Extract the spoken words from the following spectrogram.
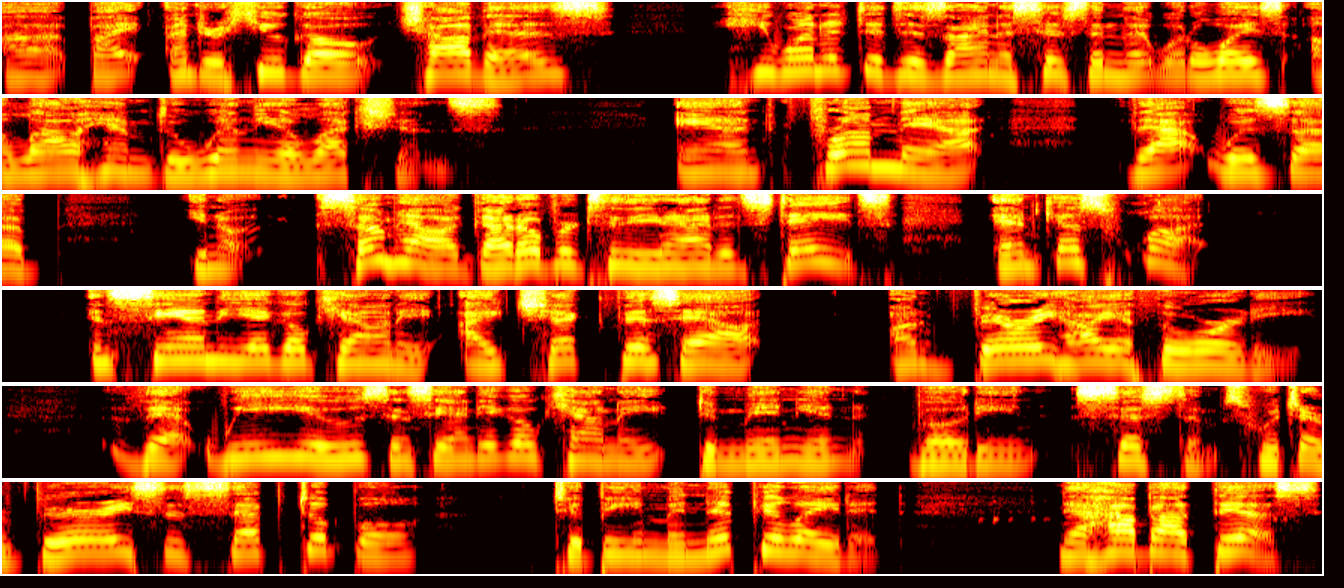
uh, by under Hugo Chavez, he wanted to design a system that would always allow him to win the elections. And from that, that was, uh, you know, somehow it got over to the United States. And guess what? In San Diego County, I checked this out on very high authority that we use in San Diego County Dominion voting systems, which are very susceptible to being manipulated. Now, how about this?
